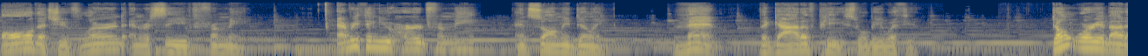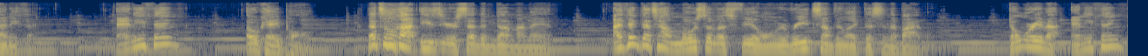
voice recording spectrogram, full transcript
all that you've learned and received from me, everything you heard from me and saw me doing. Then the God of peace will be with you. Don't worry about anything anything? Okay, Paul. That's a lot easier said than done, my man. I think that's how most of us feel when we read something like this in the Bible. Don't worry about anything?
